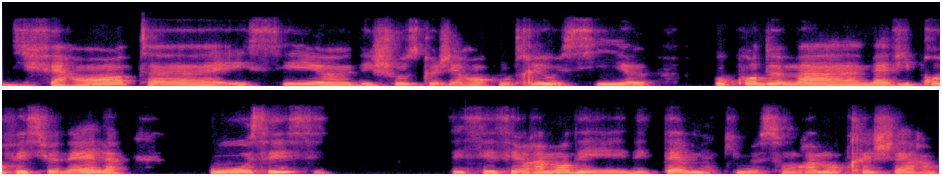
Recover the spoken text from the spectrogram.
différentes et c'est des choses que j'ai rencontrées aussi au cours de ma, ma vie professionnelle où c'est, vraiment des, des thèmes qui me sont vraiment très chers.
